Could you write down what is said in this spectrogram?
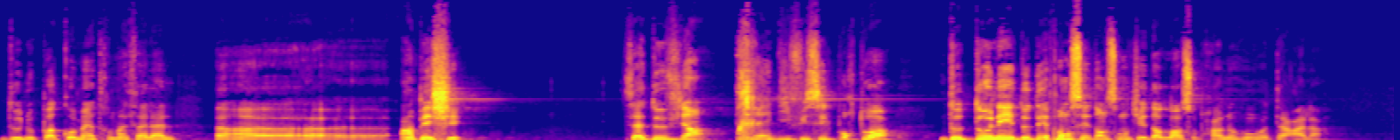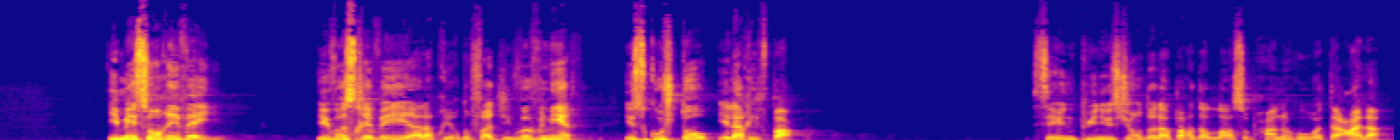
de ne pas commettre, mathalan, euh, un péché. Ça devient très difficile pour toi de donner, de dépenser dans le sentier d'Allah subhanahu wa ta'ala. Il met son réveil. Il veut se réveiller à la prière de Fajr. Il veut venir. Il se couche tôt. Il n'arrive pas. C'est une punition de la part d'Allah subhanahu wa ta'ala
